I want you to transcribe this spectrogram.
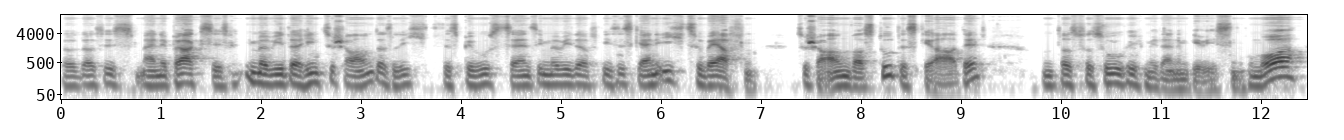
So, das ist meine Praxis, immer wieder hinzuschauen, das Licht des Bewusstseins immer wieder auf dieses kleine Ich zu werfen, zu schauen, was tut es gerade. Und das versuche ich mit einem gewissen Humor,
